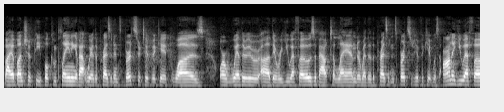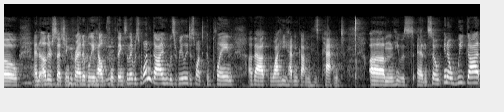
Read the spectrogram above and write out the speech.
by a bunch of people complaining about where the president's birth certificate was, or whether uh, there were UFOs about to land, or whether the president's birth certificate was on a UFO, and other such incredibly helpful things. And there was one guy who was really just wanting to complain about why he hadn't gotten his patent. Um, he was, and so you know, we got,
